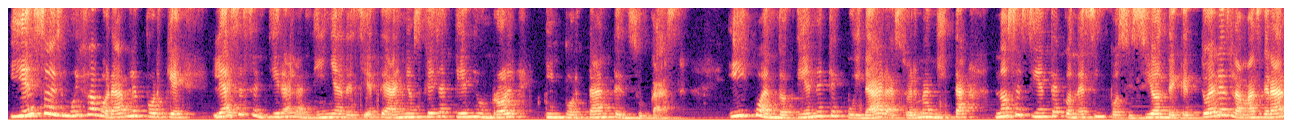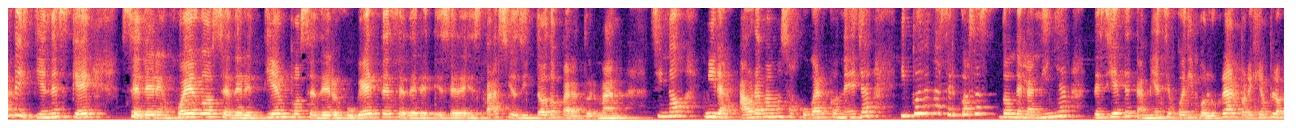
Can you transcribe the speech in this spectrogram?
y eso es muy favorable porque le hace sentir a la niña de siete años que ella tiene un rol importante en su casa y cuando tiene que cuidar a su hermanita, no se siente con esa imposición de que tú eres la más grande y tienes que ceder en juegos, ceder en tiempo, ceder juguetes, ceder, espacios y todo para tu hermana, sino, mira, ahora vamos a jugar con ella y pueden hacer cosas donde la niña de siete también se puede involucrar. Por ejemplo,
